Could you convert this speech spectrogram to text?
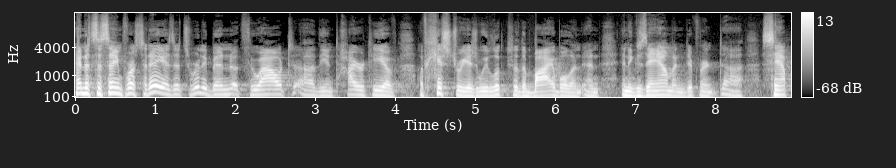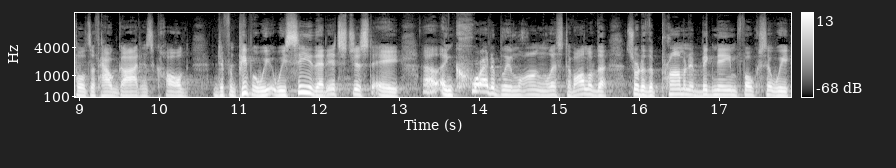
And it's the same for us today as it's really been throughout uh, the entirety of, of history as we look to the Bible and, and, and examine different uh, samples of how God has called different people. We, we see that it's just a uh, incredibly long list of all of the sort of the prominent big name folks that we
